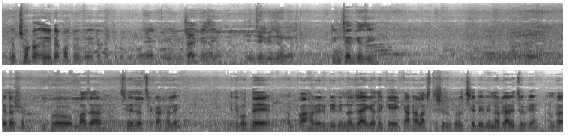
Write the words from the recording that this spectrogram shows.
এ ছোট এইটা কত হইব? এটা হইব? একই, চার কেজি? তিন চার কেজি হবে। তিন চার কেজি? দর্শক পুরো বাজার ছেয়ে যাচ্ছে কাঁঠালে। ইতিমধ্যে পাহাড়ের বিভিন্ন জায়গা থেকে কাঁঠাল আসতে শুরু করেছে বিভিন্ন গাড়ি যুগে। আমরা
